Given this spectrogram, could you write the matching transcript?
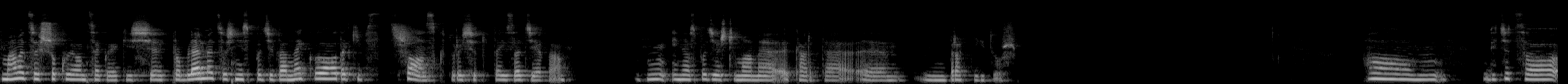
mamy coś szokującego, jakieś e, problemy, coś niespodziewanego, taki wstrząs, który się tutaj zadziewa. Mhm, I na spodzie jeszcze mamy kartę y, bratnich dusz. O, wiecie co,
